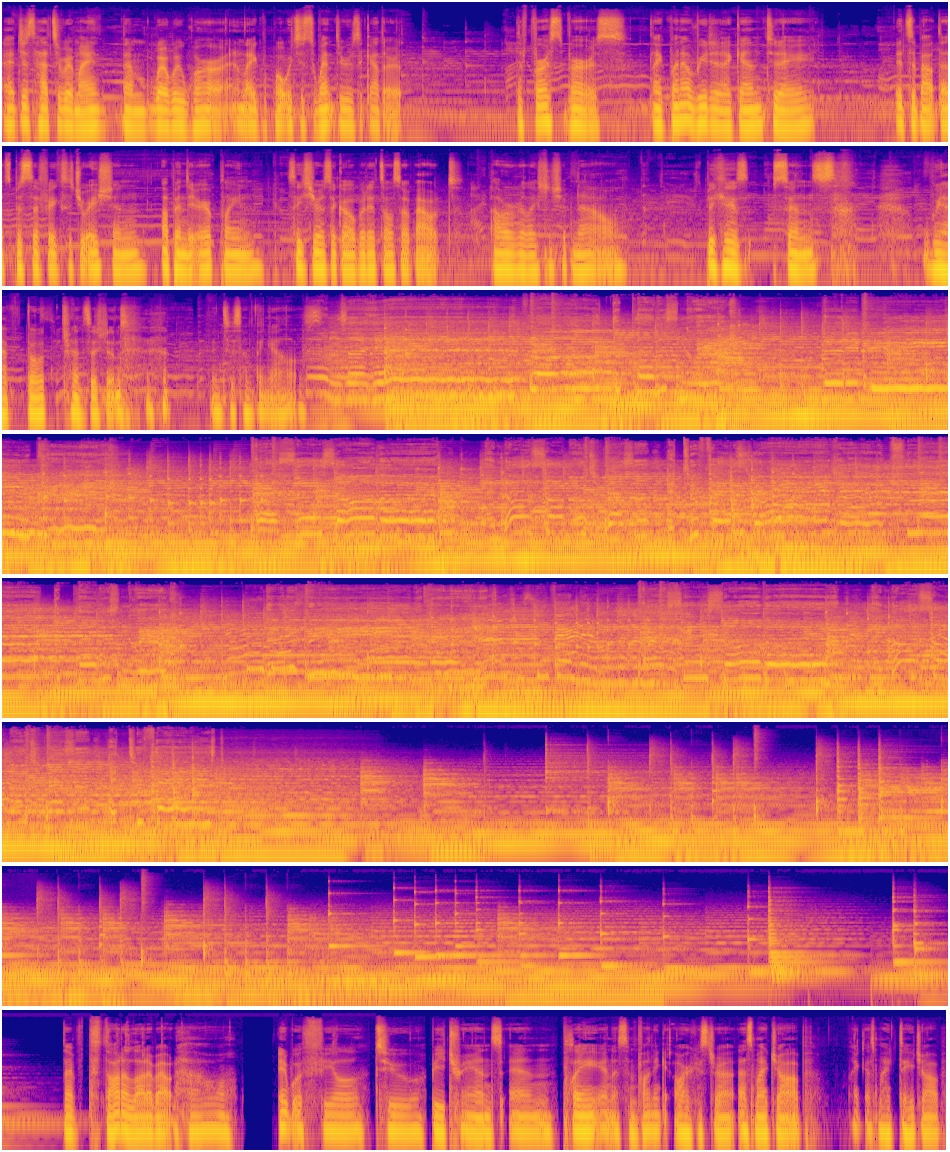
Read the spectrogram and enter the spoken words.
I just had to remind them where we were and like what we just went through together. The first verse, like when I read it again today, it's about that specific situation up in the airplane six years ago, but it's also about our relationship now. Because since we have both transitioned into something else. A lot about how it would feel to be trans and play in a symphonic orchestra as my job, like as my day job.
